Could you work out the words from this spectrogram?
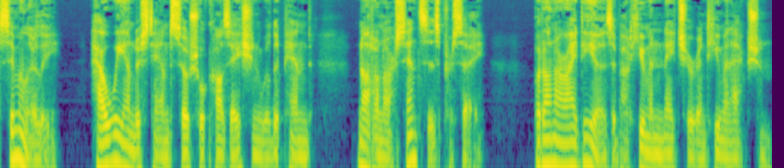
Similarly, how we understand social causation will depend not on our senses per se, but on our ideas about human nature and human action.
